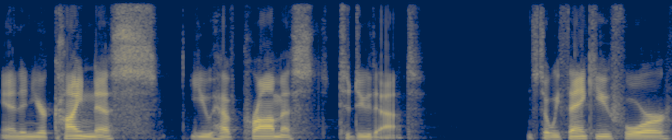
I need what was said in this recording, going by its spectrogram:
And in your kindness, you have promised to do that. And so we thank you for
